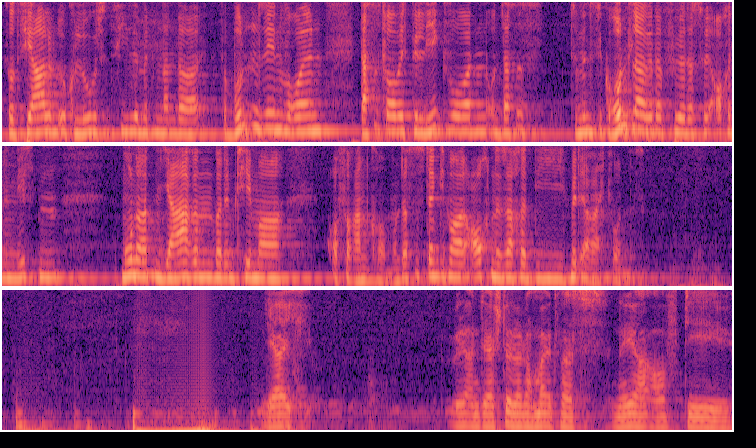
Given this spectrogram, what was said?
soziale und ökologische Ziele miteinander verbunden sehen wollen. Das ist, glaube ich, belegt worden und das ist zumindest die Grundlage dafür, dass wir auch in den nächsten Monaten, Jahren bei dem Thema auch vorankommen. Und das ist, denke ich mal, auch eine Sache, die mit erreicht worden ist. Ja, ich will an der Stelle noch mal etwas näher auf die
